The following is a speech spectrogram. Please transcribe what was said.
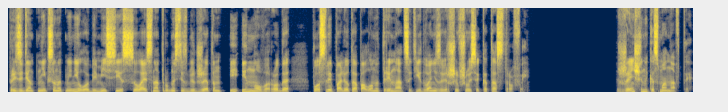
Президент Никсон отменил обе миссии, ссылаясь на трудности с бюджетом и иного рода, после полета Аполлона-13, едва не завершившегося катастрофой. Женщины-космонавты.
